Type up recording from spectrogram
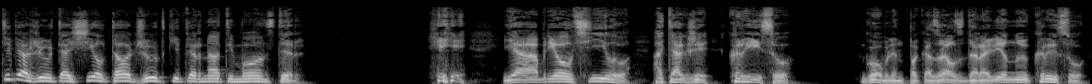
Тебя же утащил тот жуткий пернатый монстр». «Хе-хе, я обрел силу, а также крысу». Гоблин показал здоровенную крысу,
